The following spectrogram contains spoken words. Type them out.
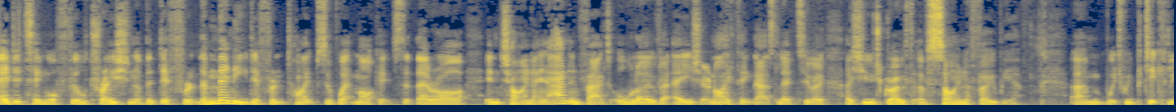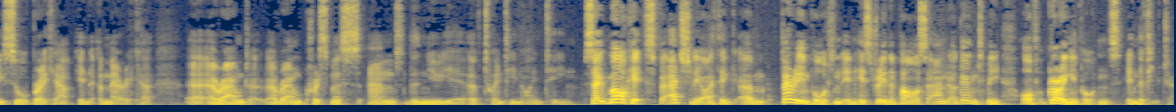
editing or filtration of the different the many different types of wet markets that there are in China and, in fact all over Asia. And I think that's led to a, a huge growth of sinophobia um, which we particularly saw break out in America uh, around around Christmas and the New Year of 2019. So markets, but actually, I think um, very important in history in the past and are going to be of growing importance in the future.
